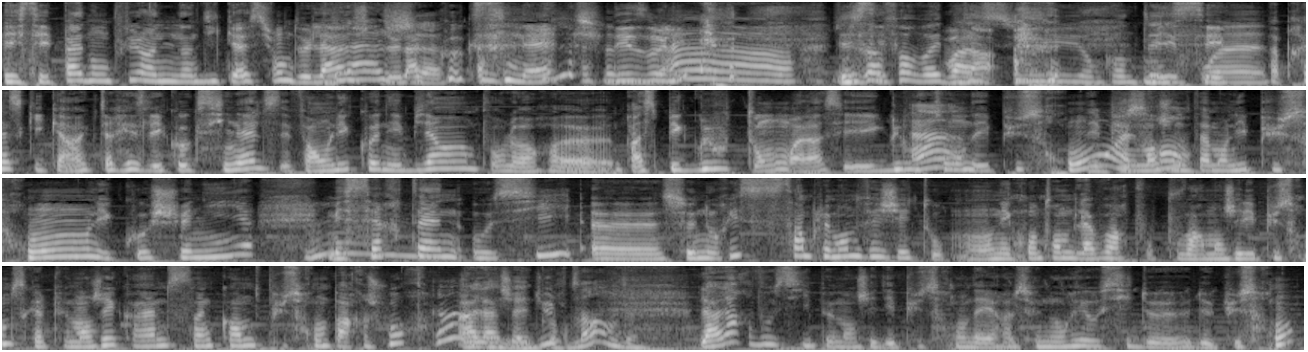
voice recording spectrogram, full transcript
Et c'est pas non plus une indication de l'âge de, la coccinelle. Je suis désolée. Ah, les enfants vont être voilà. déçus, on Mais les c'est points. après ce qui caractérise les coccinelles, c'est, enfin, on les connaît bien pour leur euh, aspect glouton. Voilà, c'est les gloutons Ah, des pucerons. des Elles pucerons. mangent notamment les pucerons, les cochenilles, mais Mmh. certaines aussi euh, se nourrissent simplement de végétaux. On est content de l'avoir pour pouvoir manger les pucerons parce qu'elle peut manger quand même 50 pucerons par jour Ah, à l'âge adulte. La larve aussi peut manger des pucerons. D'ailleurs, elle se nourrit aussi de, de pucerons.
